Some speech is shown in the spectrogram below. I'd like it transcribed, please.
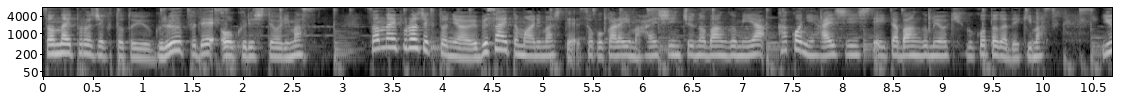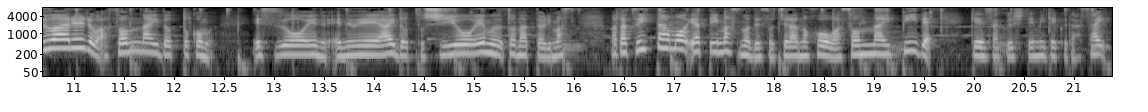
そんないプロジェクトというグループでお送りしております。そんなプロジェクトにはウェブサイトもありまして、そこから今配信中の番組や過去に配信していた番組を聞くことができます。URL はそんない .com、sonnai.com となっております。またツイッターもやっていますので、そちらの方はそんない P で検索してみてください。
